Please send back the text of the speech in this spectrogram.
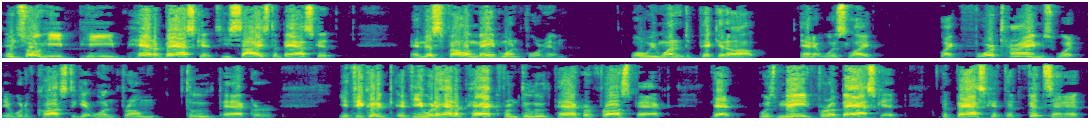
And so he he had a basket. He sized a basket, and this fella made one for him. Well, we wanted to pick it up, and it was like like four times what it would have cost to get one from Duluth Pack, or if you could if you would have had a pack from Duluth Pack or Frost Pack that was made for a basket, the basket that fits in it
